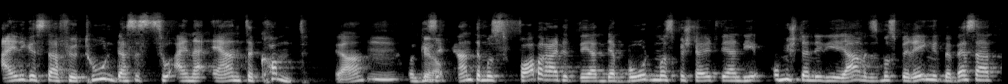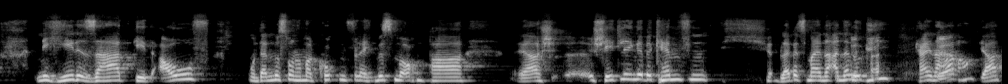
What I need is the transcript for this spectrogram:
einiges dafür tun, dass es zu einer Ernte kommt. Ja, mhm, und diese genau. Ernte muss vorbereitet werden, der Boden muss bestellt werden, die Umstände, die, ja, es muss beregnet, bewässert, nicht jede Saat geht auf. Und dann muss man noch mal gucken, vielleicht müssen wir auch ein paar ja, äh, Schädlinge bekämpfen. Ich bleibe jetzt mal in der Analogie, keine ja. Ahnung, ja.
